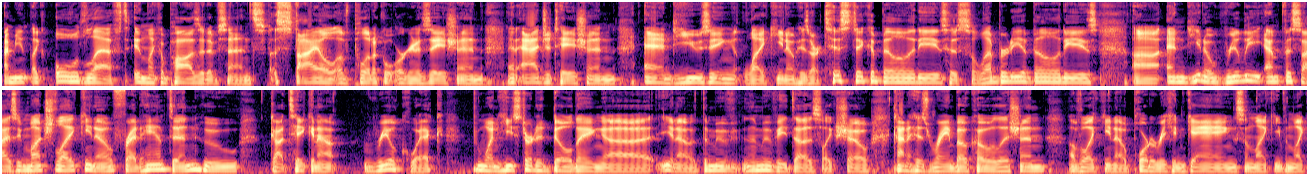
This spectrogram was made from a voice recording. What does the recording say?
i mean like old left in like a positive sense a style of political organization and agitation and using like you know his artistic abilities his celebrity abilities uh, and you know really emphasizing much like you know fred hampton who got taken out real quick when he started building uh you know the movie the movie does like show kind of his rainbow coalition of like you know Puerto Rican gangs and like even like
